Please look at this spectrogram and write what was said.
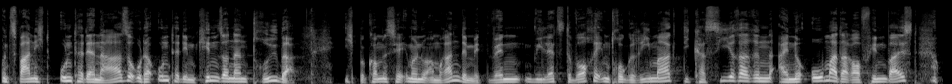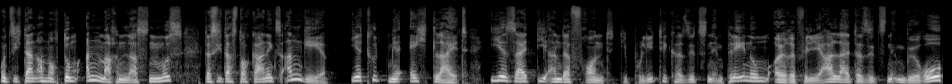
Und zwar nicht unter der Nase oder unter dem Kinn, sondern drüber. Ich bekomme es ja immer nur am Rande mit, wenn, wie letzte Woche im Drogeriemarkt, die Kassiererin eine Oma darauf hinweist und sich dann auch noch dumm anmachen lassen muss, dass sie das doch gar nichts angehe. Ihr tut mir echt leid. Ihr seid die an der Front. Die Politiker sitzen im Plenum, eure Filialleiter sitzen im Büro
